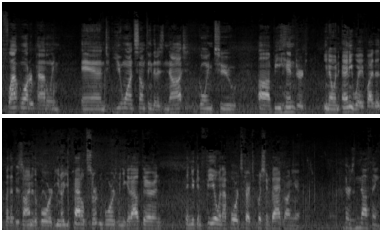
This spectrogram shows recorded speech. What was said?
flat water paddling and you want something that is not going to uh, be hindered, you know, in any way by the by the design of the board. You know, you paddled certain boards when you get out there, and and you can feel when that board starts pushing back on you. There's nothing,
